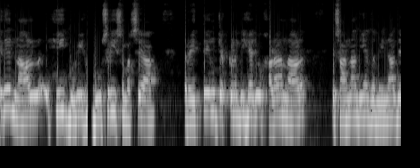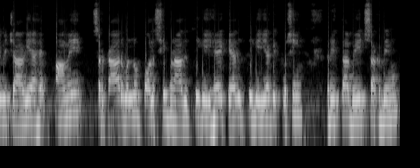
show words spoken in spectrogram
ਇਹਦੇ ਨਾਲ ਹੀ ਜੁੜੀ ਦੂਸਰੀ ਸਮੱਸਿਆ ਰੇਤੇ ਨੂੰ ਚੱਕਣ ਦੀ ਹੈ, ਜੋ ਹੜ੍ਹਾਂ ਨਾਲ ਕਿਸਾਨਾਂ ਦੀਆਂ ਜ਼ਮੀਨਾਂ ਦੇ ਵਿੱਚ ਆ ਗਿਆ ਹੈ। ਭਾਵੇਂ ਸਰਕਾਰ ਵੱਲੋਂ ਪਾਲਿਸੀ ਬਣਾ ਦਿੱਤੀ ਗਈ ਹੈ ਕਹਿ ਦਿੱਤੀ ਗਈ ਹੈ ਕਿ ਤੁਸੀਂ ਰੇਤਾ ਵੇਚ ਸਕਦੇ ਹੋ।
